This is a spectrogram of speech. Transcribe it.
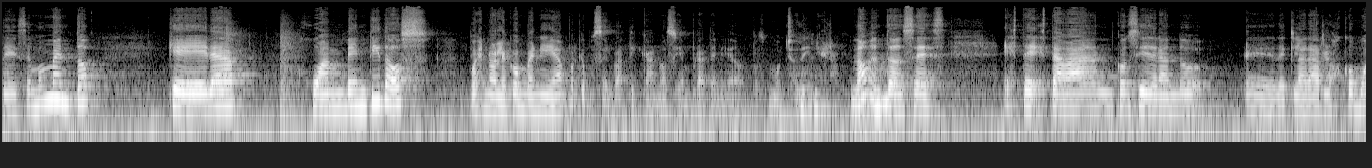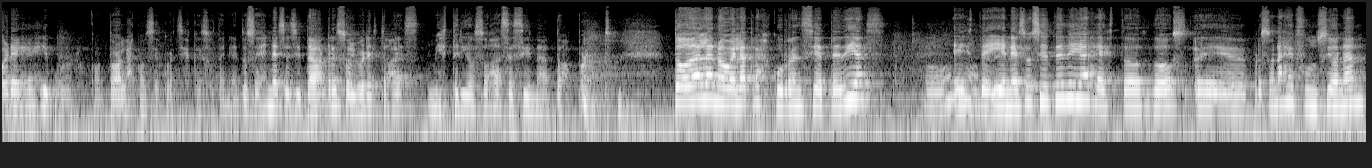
de ese momento, que era Juan 22, pues no le convenía porque pues el Vaticano siempre ha tenido pues mucho dinero, ¿no? Entonces, este, estaban considerando eh, declararlos como herejes y bueno, con todas las consecuencias que eso tenía. Entonces necesitaban resolver estos as- misteriosos asesinatos pronto. Toda la novela transcurre en siete días. Oh. Este, y en esos siete días estos dos eh, personajes funcionan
